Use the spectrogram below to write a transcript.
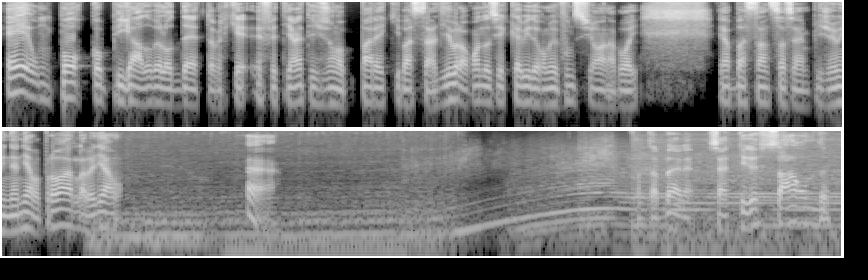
è un po' complicato, ve l'ho detto, perché effettivamente ci sono parecchi passaggi, però quando si è capito come funziona poi è abbastanza semplice, quindi andiamo a provarla, vediamo. Eh. Fatta bene, senti che sound.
